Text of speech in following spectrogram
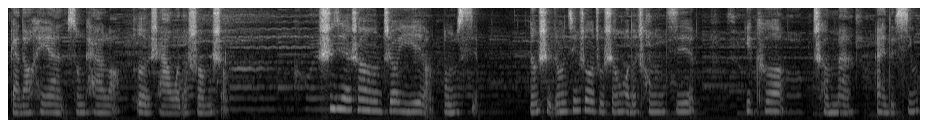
感到黑暗松开了扼杀我的双手。世界上只有一样东西能始终经受住生活的冲击，一颗盛满爱的心。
